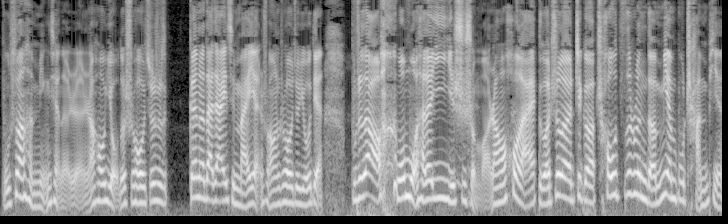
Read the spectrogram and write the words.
不算很明显的人，然后有的时候就是。跟着大家一起买眼霜之后，就有点不知道 我抹它的意义是什么。然后后来得知了这个超滋润的面部产品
